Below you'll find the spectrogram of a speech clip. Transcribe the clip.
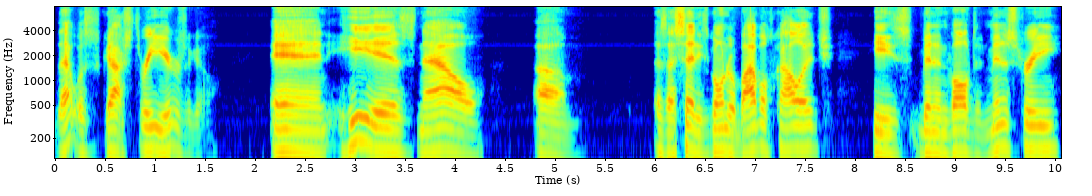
that was gosh three years ago, and he is now, um, as I said, he's going to a Bible college. He's been involved in ministry.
